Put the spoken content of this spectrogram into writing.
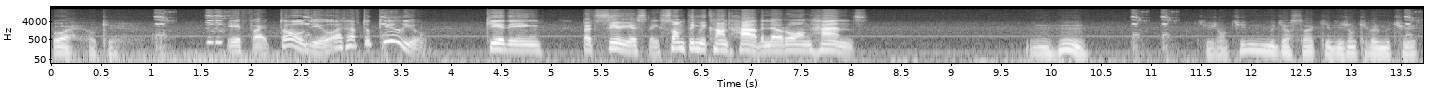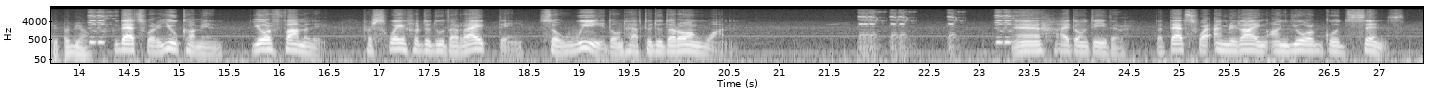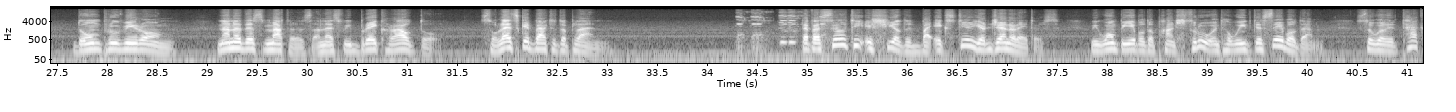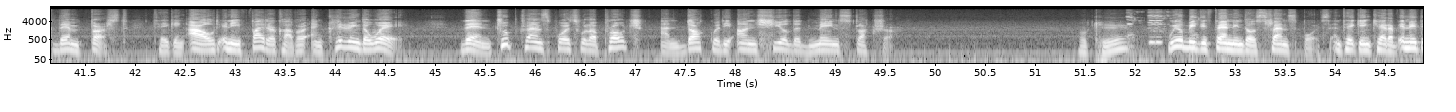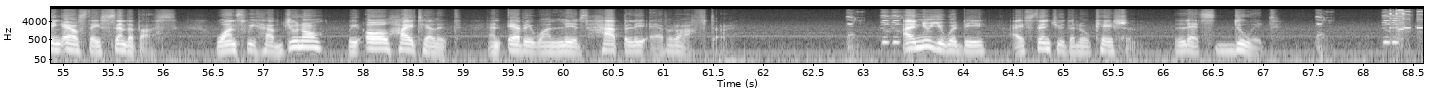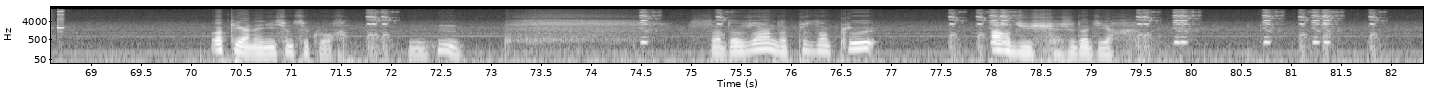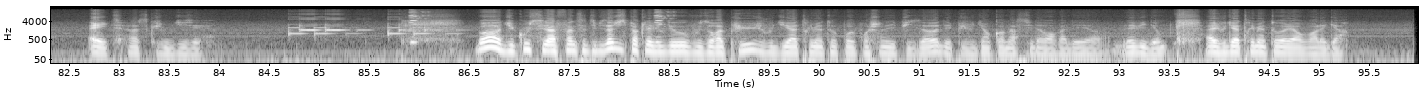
Ouais, ok. If I told you, I'd have to kill you. Kidding. But seriously, something we can't have in the wrong hands. Mhm. C'est gentil de me dire ça, qu'il y a des gens qui veulent me tuer, c'est pas bien. That's where you come in. Your family. Persuade her to do the right thing, so we don't have to do the wrong one. Eh, I don't either. But that's why I'm relying on your good sense. Don't prove me wrong. None of this matters unless we break her out, though. So let's get back to the plan. The facility is shielded by exterior generators. We won't be able to punch through until we've disabled them. So we'll attack them first, taking out any fighter cover and clearing the way. Then troop transports will approach and dock with the unshielded main structure. Ok. We'll be defending those transports and taking care of anything else they send at us. Once we have Juno, we all hightail it, and everyone lives happily ever after. I knew you would be. I sent you the location. Let's do it. Ok, on a une mission de secours. Mhm. Ça devient de plus en plus ardu, je dois dire. 8, c'est ce que je me disais. Bon, du coup, c'est la fin de cet épisode. J'espère que la vidéo vous aura plu. Je vous dis à très bientôt pour le prochain épisode. Et puis, je vous dis encore merci d'avoir regardé euh, les vidéos. Allez, je vous dis à très bientôt. Allez, au revoir les gars.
